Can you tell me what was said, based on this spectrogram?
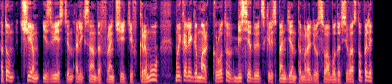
О том, чем известен Александр Франчетти в Крыму, мой коллега Марк Кротов беседует с корреспондентом «Радио Свобода» в Севастополе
